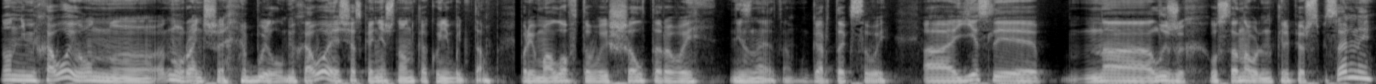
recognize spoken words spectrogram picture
Но он не меховой, он, э, ну, раньше был меховой, а сейчас, конечно, он какой-нибудь там примолофтовый, шелтеровый, не знаю, там, гартексовый. А если на лыжах установлен крепеж специальный,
